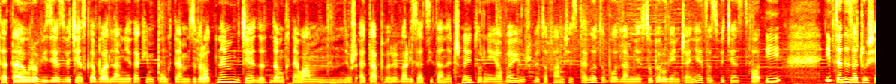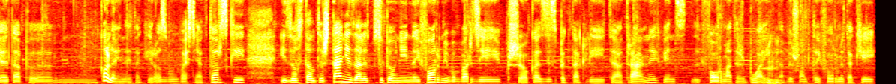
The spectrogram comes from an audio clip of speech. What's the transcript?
Ta, ta Eurowizja zwycięska była dla mnie takim punktem zwrotnym, gdzie domknęłam już etap rywalizacji tanecznej, turniejowej, już wycofałam się z tego. To było dla mnie super uwieńczenie, to zwycięstwo i, i wtedy zaczął się etap kolejny, taki rozwój właśnie aktorski i został też taniec, ale w zupełnie innej formie, bo bardziej przy okazji spektakli teatralnych, więc forma też była inna. Mhm. Wyszłam z tej formy takiej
